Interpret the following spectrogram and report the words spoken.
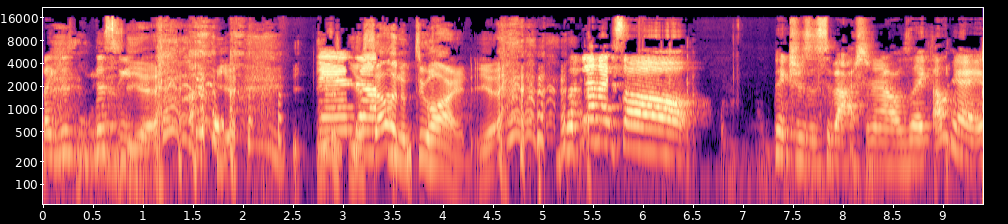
Like, this is this Yeah, yeah. You're, And, you're uh, selling them too hard. Yeah. But then I saw pictures of Sebastian and I was like, okay,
